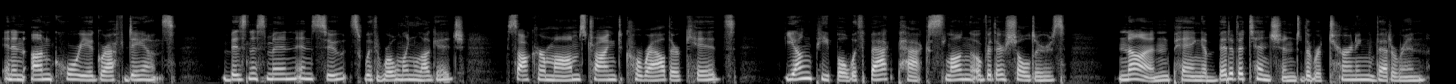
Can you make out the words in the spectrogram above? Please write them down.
in an unchoreographed dance. Businessmen in suits with rolling luggage, soccer moms trying to corral their kids young people with backpacks slung over their shoulders, none paying a bit of attention to the returning veteran.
